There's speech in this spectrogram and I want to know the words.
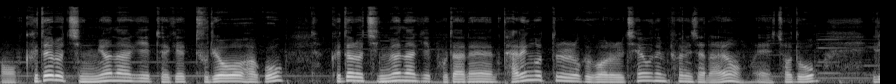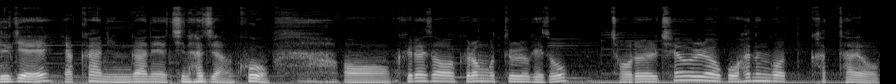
어, 그대로 직면하기 되게 두려워하고 그대로 직면하기보다는 다른 것들로 그거를 채우는 편이잖아요. 예, 저도 일개의 약한 인간에 지나지 않고 어 그래서 그런 것들로 계속 저를 채우려고 하는 것 같아요.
